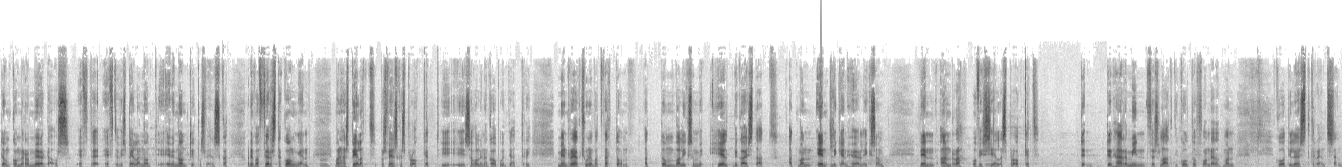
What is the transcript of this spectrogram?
de kommer att mörda oss efter, efter vi spelar någonting, även någonting på svenska. Och det var första gången mm. man har spelat på svenska språket i, i Savonlinnan Kaupunginteatteri. Men reaktionen var tvärtom, att de var liksom helt begeistrade att man äntligen hör liksom den andra officiella mm. språket. Den, den här är min förslag till Kulturfonden, att man gå till östgränsen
